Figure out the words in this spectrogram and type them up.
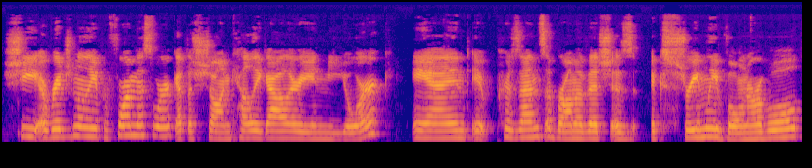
She originally performed this work at the Sean Kelly Gallery in New York, and it presents Abramovich as extremely vulnerable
